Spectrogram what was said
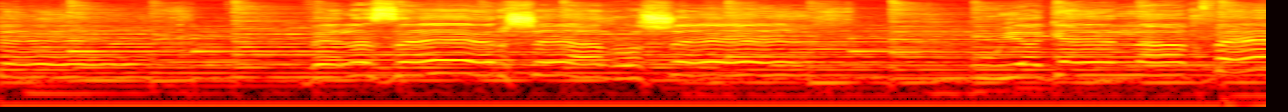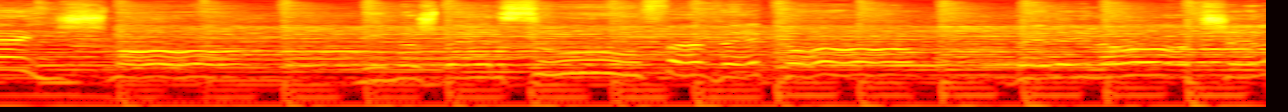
לאישך. ולזר שעל ראשך הוא יגן לך וישמור ממשבר סופה וקור בלילות של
